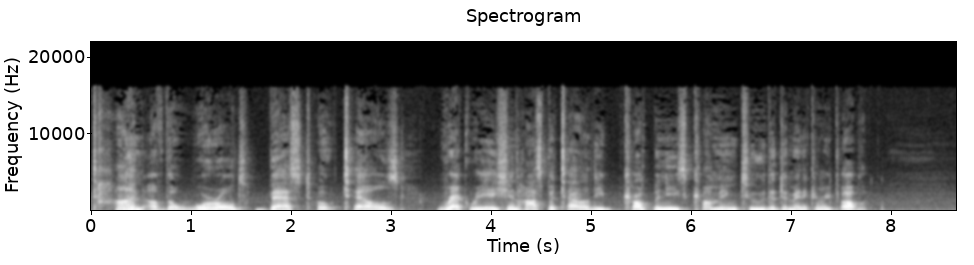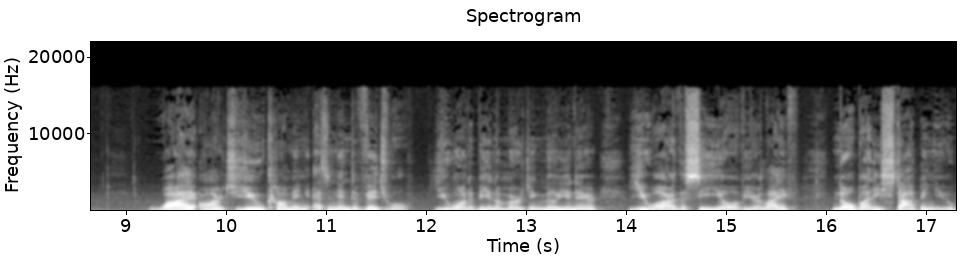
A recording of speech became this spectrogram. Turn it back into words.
ton of the world's best hotels, recreation, hospitality companies coming to the Dominican Republic. Why aren't you coming as an individual? You want to be an emerging millionaire? You are the CEO of your life. Nobody's stopping you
